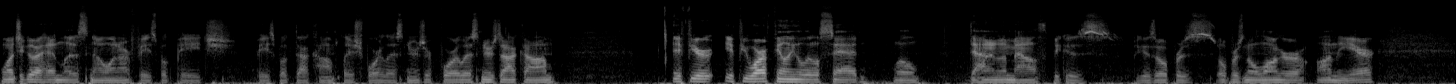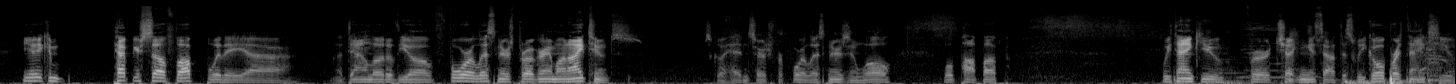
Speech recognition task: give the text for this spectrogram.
why don't you go ahead and let us know on our Facebook page, facebook.com slash four listeners or fourlisteners.com. If you're if you are feeling a little sad, well, down in the mouth because because Oprah's Oprah's no longer on the air, you know you can pep yourself up with a uh, a download of the uh, Four Listeners program on iTunes. Just go ahead and search for Four Listeners, and we'll we'll pop up. We thank you for checking us out this week. Oprah thanks you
